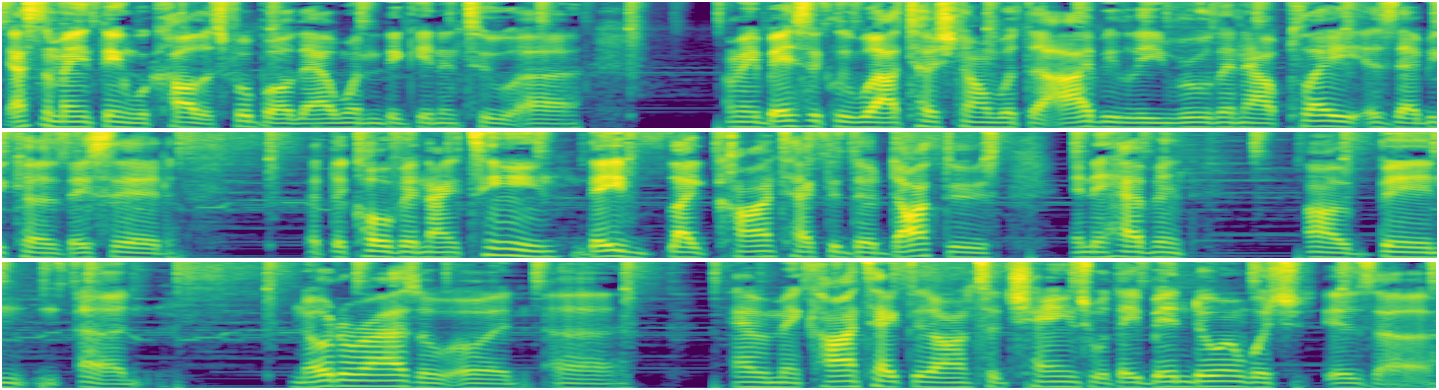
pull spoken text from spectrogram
That's the main thing with college football that I wanted to get into. Uh, I mean, basically, what I touched on with the Ivy League ruling out play is that because they said that the COVID 19, they've like contacted their doctors and they haven't uh, been uh, notarized or, or uh, haven't been contacted on to change what they've been doing, which is uh,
